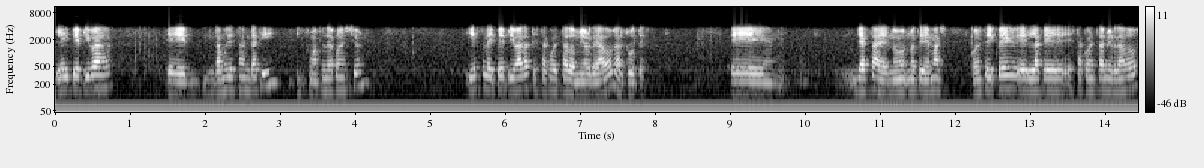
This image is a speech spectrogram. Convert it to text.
la IP privada, eh, damos directamente aquí, información de la conexión. Y esta es la IP privada que está conectado mi ordenador al router. Eh, ya está, eh, no, no tiene más. Con esta IP es la que está conectada a mi ordenador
